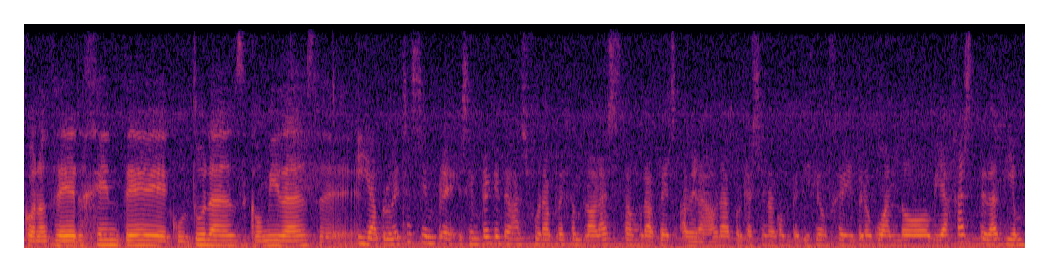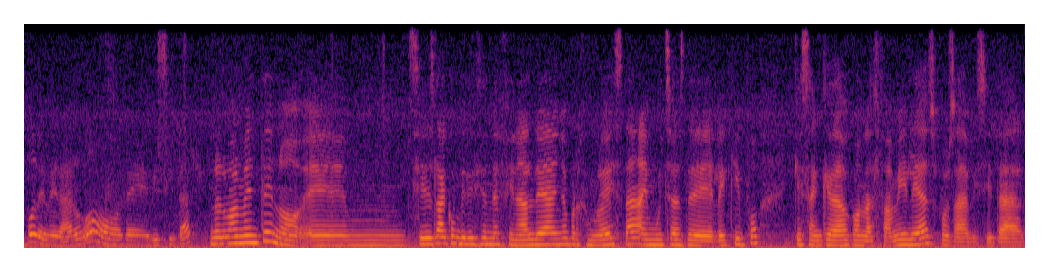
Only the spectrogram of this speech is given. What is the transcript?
conocer gente, culturas, comidas. eh, Y aprovechas siempre, siempre que te vas fuera, por ejemplo, ahora has estado en Budapest, a ver, ahora porque ha sido una competición heavy, pero cuando viajas, ¿te da tiempo de ver algo o de visitar? Normalmente no. em, si es la competición de final de año, por ejemplo esta, hay muchas del equipo que se han quedado con las familias pues a visitar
